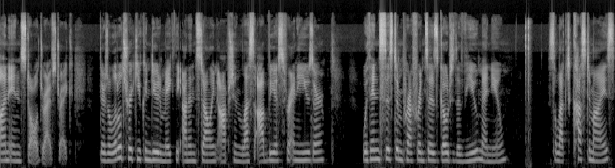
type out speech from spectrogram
uninstall DriveStrike. There's a little trick you can do to make the uninstalling option less obvious for any user. Within System Preferences, go to the View menu, select Customize,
